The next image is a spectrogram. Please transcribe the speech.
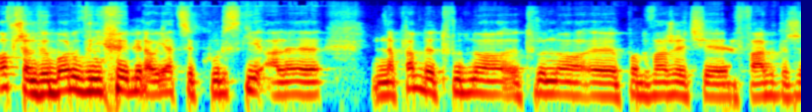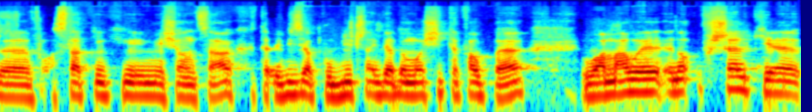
owszem, wyborów nie wygrał Jacek Kurski, ale naprawdę trudno, trudno y, podważyć y, fakt, że w ostatnich miesiącach telewizja publiczna i wiadomości TVP łamały no, wszelkie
